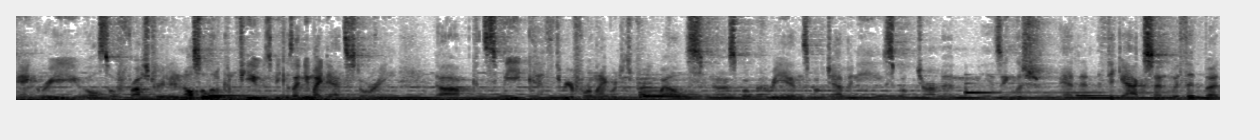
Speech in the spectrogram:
angry, also frustrated, and also a little confused because I knew my dad's story. Um, could speak three or four languages pretty well. Uh, spoke Korean, spoke Japanese, spoke German. His English had a thick accent with it, but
